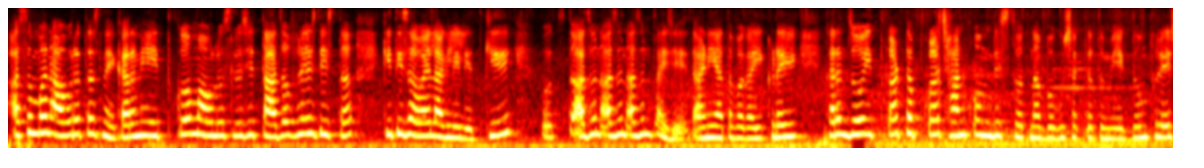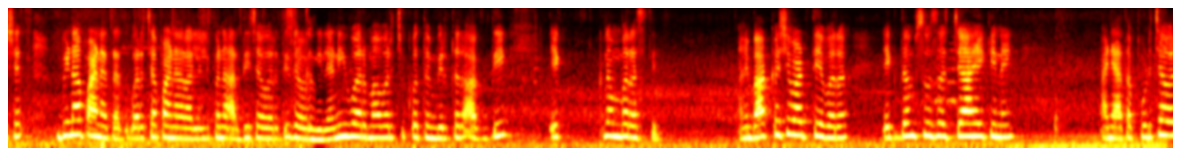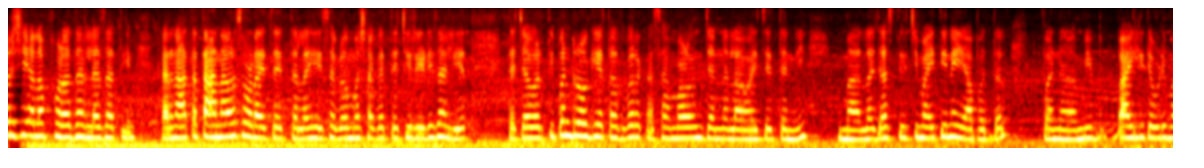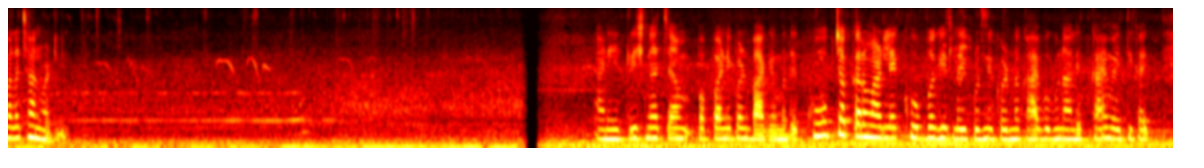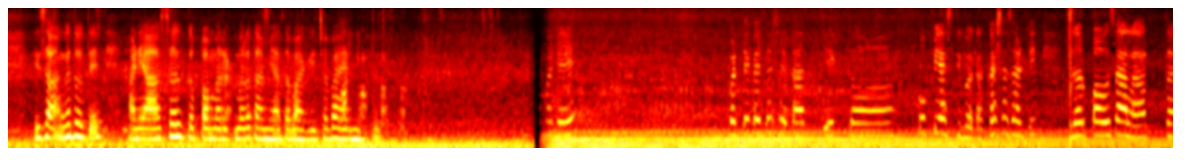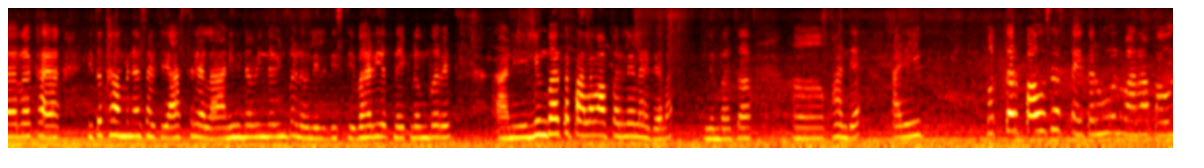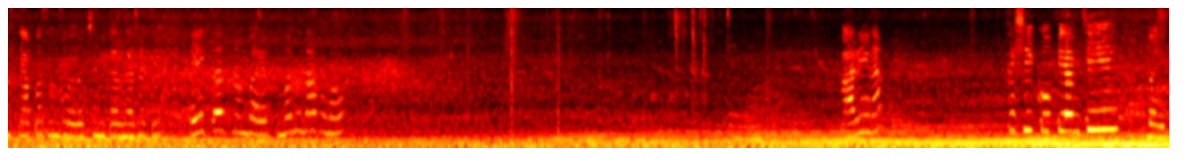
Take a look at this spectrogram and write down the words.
असं मन आवरतच नाही. कारण हे इतकं माऊल उचलूशी ताजं फ्रेश दिसतं की ती सवय लागलेली आहेत की अजून अजून अजून पाहिजे. आणि आता बघा इकडेही कारण जो इतका टपकळ छान कोंब दिसतोत ना बघू शकता तुम्ही. एकदम फ्रेश आहेत. बिना पाण्याचा आहेत. वरच्या पाण्यावर आलेली पण अर्धीच्या वरती जळून गेली. आणि वरमावरची कोथिंबीर तर अगदी एक नंबर असते. आणि बाग कशी वाटते बरं? एकदम सुसज्ज आहे की नाही? आणि आता पुढच्या वर्षी याला फळं धरल्या जातील. कारण आता तानावर सोडायचं आहे त्याला. हे सगळं मशागत त्याची रेडी झाली आहेत. त्याच्यावरती पण रोग येतात बरं का. सांभाळून ज्यांना लावायचे त्यांनी. मला जास्तीची माहिती नाही याबद्दल पण मी पाहिली तेवढी मला छान वाटली. आणि कृष्णाच्या पप्पांनी पण बागेमध्ये खूप चक्कर मारले खूप बघितलं इकडून इकडनं काय बघून आलेत काय माहिती काय हे सांगत होते. आणि असं गप्पा मारत मारत आम्ही आता बागेच्या बाहेर निघतो मध्ये प्रत्येकाच्या शेतात एक अं, कोपी असते बघा कशासाठी जर पाऊस आला तर खा इथं थांबण्यासाठी आसऱ्याला आणि ही नवीन नवीन बनवलेली दिसते. भारी येत ना एक नंबर आहे. आणि लिंबाचा पाला वापरलेला आहे त्याला. लिंबाचा फांद्या. आणि फक्त पाऊसच नाही तर ऊन वारा पाऊस त्यापासून संरक्षण करण्यासाठी एकच नंबर आहे. म्हणून दाखव. भाऊ. भारी आहे ना? कशी कोपी आमची? तर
